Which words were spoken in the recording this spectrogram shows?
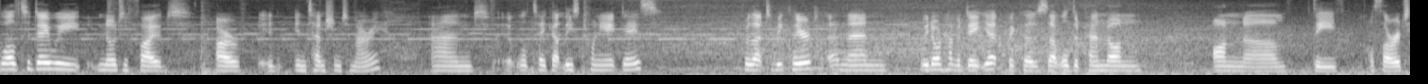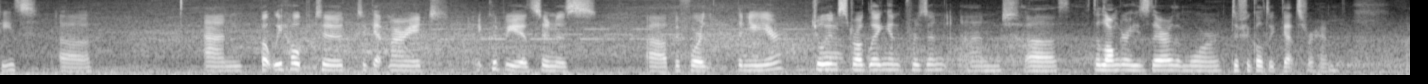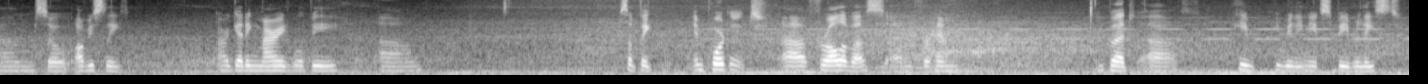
Well, today we notified our in- intention to marry, and it will take at least 28 days for that to be cleared, and then we don't have a date yet because that will depend on on um, the authorities. Uh, and but we hope to to get married. It could be as soon as uh, before the new year. Julian's struggling in prison, and uh, the longer he's there, the more difficult it gets for him. Um, so obviously, our getting married will be um, something important uh, for all of us and for him. But uh, he he really needs to be released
